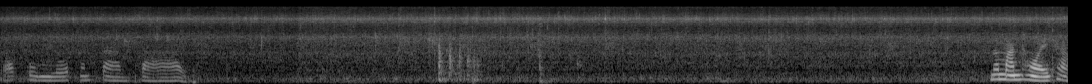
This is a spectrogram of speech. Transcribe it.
แล้วปรุงรสน้ำตาลทราย น้ำมันหอยค่ะ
